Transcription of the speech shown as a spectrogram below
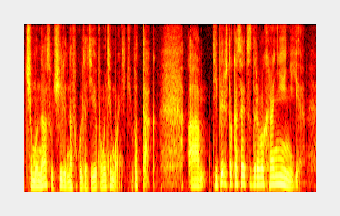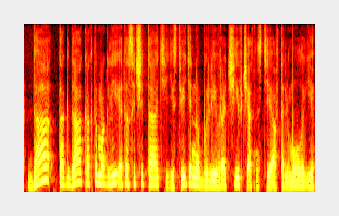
чему нас учили на факультативе по математике. Вот так. А теперь, что касается здравоохранения – да, тогда как-то могли это сочетать. И действительно были и врачи, в частности, офтальмологи,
